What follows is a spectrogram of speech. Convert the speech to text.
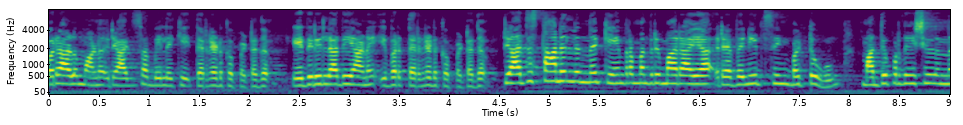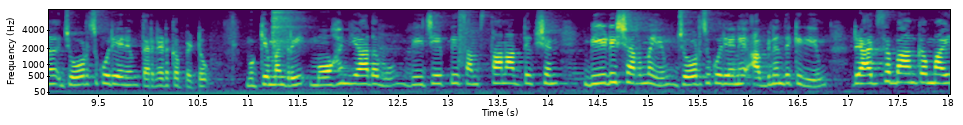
ഒരാളുമാണ് രാജ്യസഭയിലേക്ക് തെരഞ്ഞെടുക്കപ്പെട്ടത്. എതിരില്ലാതെയാണ് ഇവർ തെരഞ്ഞെടുക്കപ്പെട്ടത്. രാജസ്ഥാനിൽ നിന്ന് കേന്ദ്രമന്ത്രിമാരായ രവനീത് സിംഗ് ഭട്ടുവും മധ്യപ്രദേശിൽ നിന്ന് ജോർജ് കുര്യനും തെരഞ്ഞെടുക്കപ്പെട്ടു. മുഖ്യമന്ത്രി മോഹൻ യാദവും ബി ജെ പി സംസ്ഥാന അധ്യക്ഷൻ ബി ഡി ശർമ്മയും ജോർജ് കുര്യനെ അഭിനന്ദിക്കുകയും രാജ്യസഭാംഗമായി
